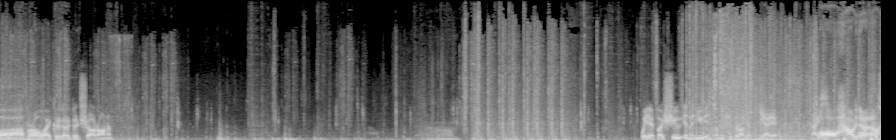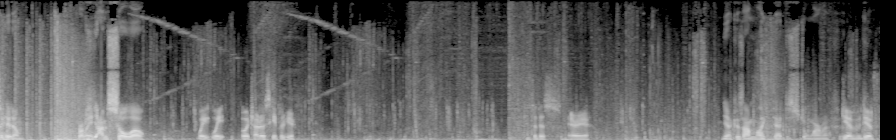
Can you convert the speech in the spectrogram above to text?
Oh, bro, I could have got a good shot on him. Um, Wait, if I shoot and then you instantly shoot the rocket. Yeah, yeah. Nice. oh, how did Oh, I that not hit good- him? Bro, Wait. I'm so low. Wait, wait. Wait, try to escape through here. Into this area. Yeah, because I'm like dead to storm. If Do you have do you have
